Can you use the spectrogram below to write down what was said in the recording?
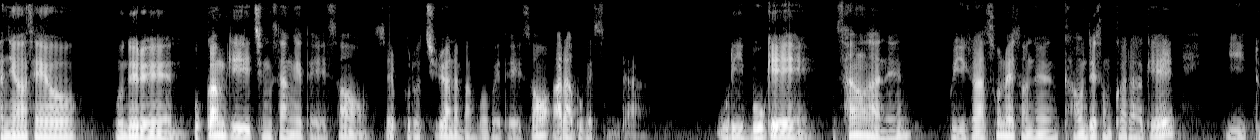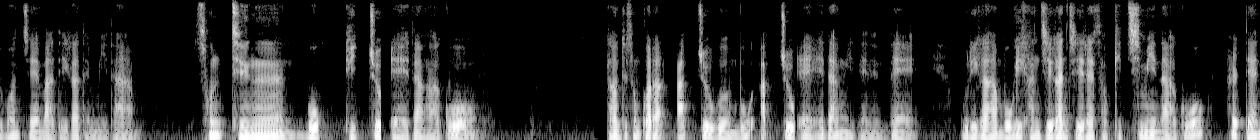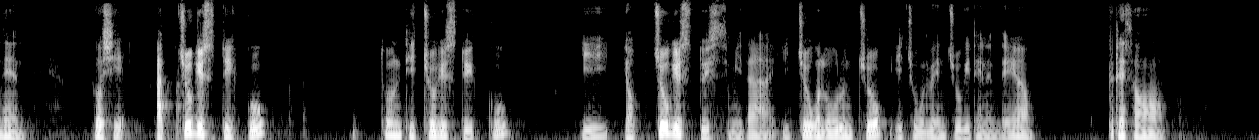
안녕하세요. 오늘은 목감기 증상에 대해서 셀프로 치료하는 방법에 대해서 알아보겠습니다. 우리 목에 상응하는 부위가 손에서는 가운데 손가락의 이 두 번째 마디가 됩니다. 손등은 목 뒤쪽에 해당하고 가운데 손가락 앞쪽은 목 앞쪽에 해당이 되는데 우리가 목이 간질간질해서 기침이 나고 할 때는 그것이 앞쪽일 수도 있고 또는 뒤쪽일 수도 있고 이 옆쪽일 수도 있습니다. 이쪽은 오른쪽, 이쪽은 왼쪽이 되는데요. 그래서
